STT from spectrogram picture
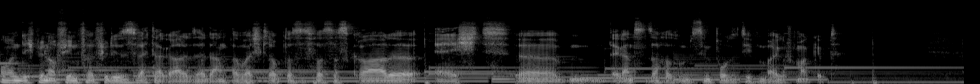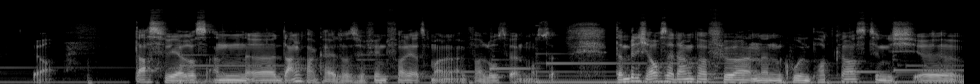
Und ich bin auf jeden Fall für dieses Wetter gerade sehr dankbar, weil ich glaube, das ist was, das gerade echt äh, der ganzen Sache so ein bisschen positiven Beigeschmack gibt. Ja, das wäre es an äh, Dankbarkeit, was ich auf jeden Fall jetzt mal einfach loswerden musste. Dann bin ich auch sehr dankbar für einen coolen Podcast, den ich äh,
